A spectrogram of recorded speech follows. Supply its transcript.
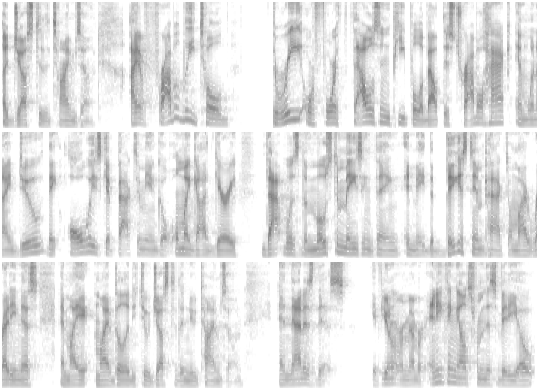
adjust to the time zone. I have probably told three or 4,000 people about this travel hack. And when I do, they always get back to me and go, Oh my God, Gary, that was the most amazing thing. It made the biggest impact on my readiness and my, my ability to adjust to the new time zone. And that is this. If you don't remember anything else from this video,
